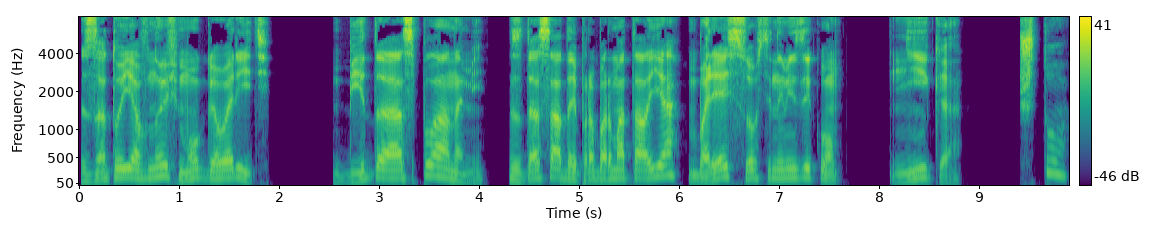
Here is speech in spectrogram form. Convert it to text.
Зато я вновь мог говорить. Беда с планами. С досадой пробормотал я, борясь с собственным языком. Ника. Что?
